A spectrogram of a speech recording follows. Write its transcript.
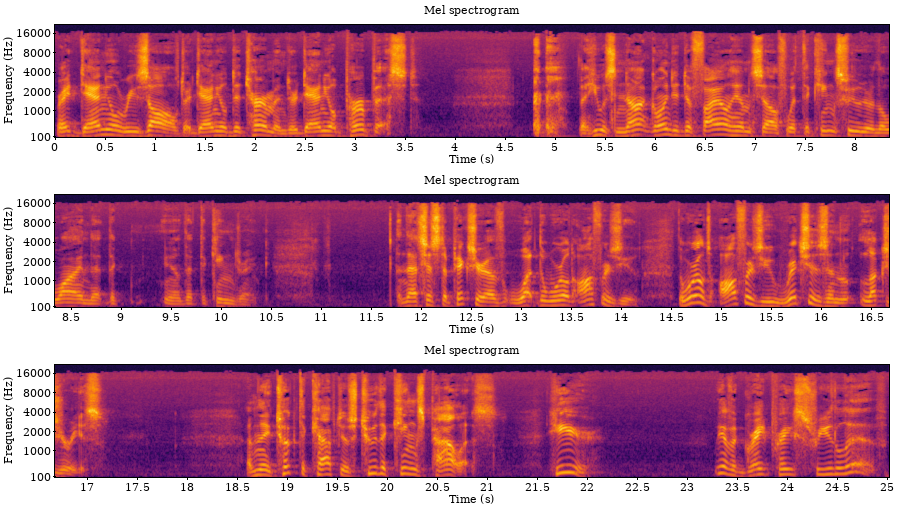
right? Daniel resolved or Daniel determined or Daniel purposed that he was not going to defile himself with the king's food or the wine that the, you know, that the king drank. And that's just a picture of what the world offers you. The world offers you riches and luxuries. Mean, they took the captives to the king's palace. Here, we have a great place for you to live.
